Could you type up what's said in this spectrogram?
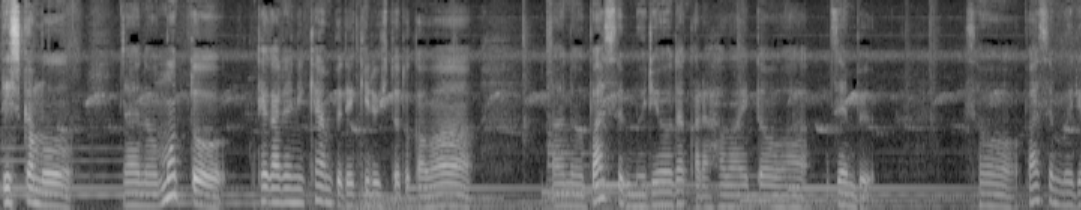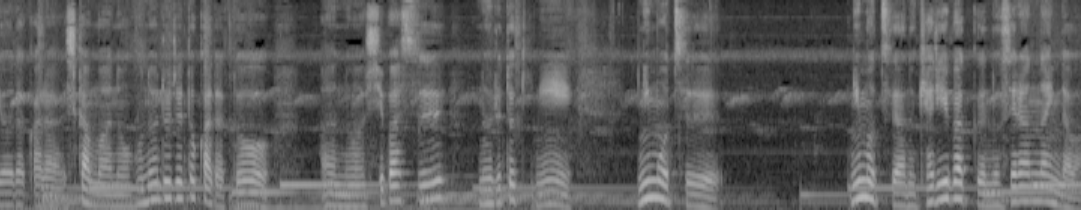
でしかもあのもっと手軽にキャンプできる人とかはあのバス無料だからハワイ島は全部。そうバス無料だからしかもあのホノルルとかだとあの市バス乗る時に荷物荷物あのキャリーバッグ載せらんないんだわ。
